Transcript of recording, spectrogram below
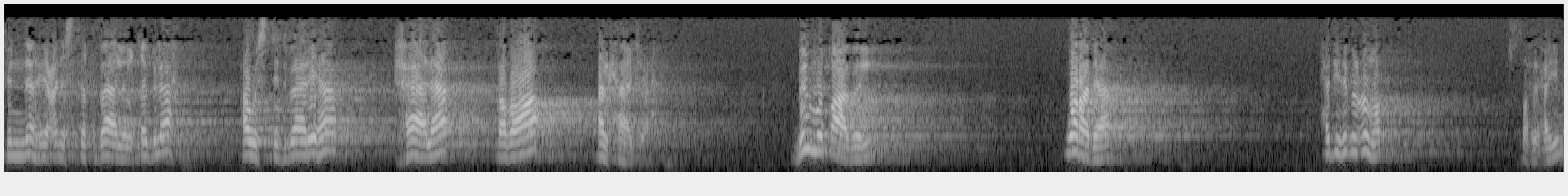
في النهي عن استقبال القبلة أو استدبارها حال قضاء الحاجة. بالمقابل ورد حديث ابن عمر الصحيحين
